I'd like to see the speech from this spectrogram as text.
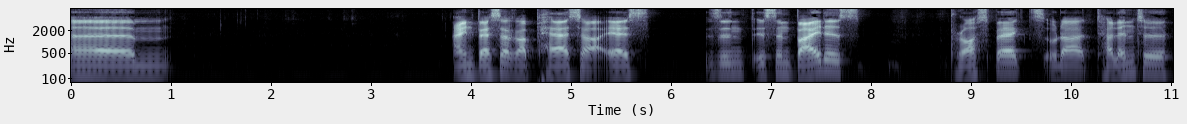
Ähm, ein besserer Passer. Er ist, sind, es sind beides Prospects oder Talente,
